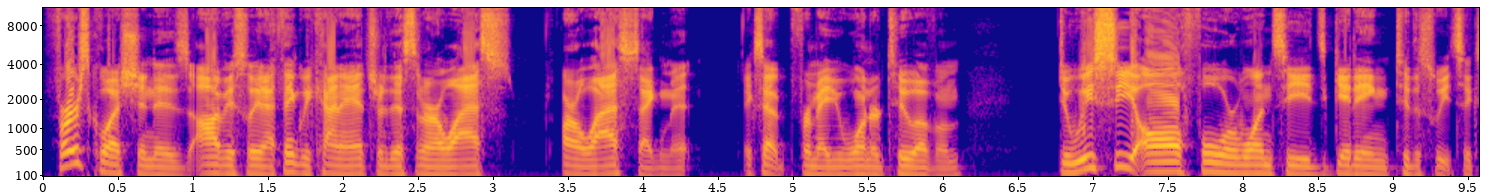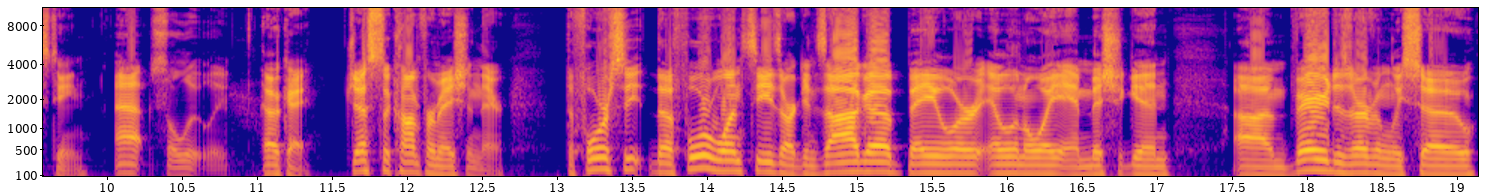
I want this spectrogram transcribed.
first question is obviously, and I think we kind of answered this in our last our last segment, except for maybe one or two of them. Do we see all four one seeds getting to the Sweet 16? Absolutely. Okay, just a confirmation there. The four se- the four one seeds are Gonzaga, Baylor, Illinois, and Michigan. Um, very deservingly so.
